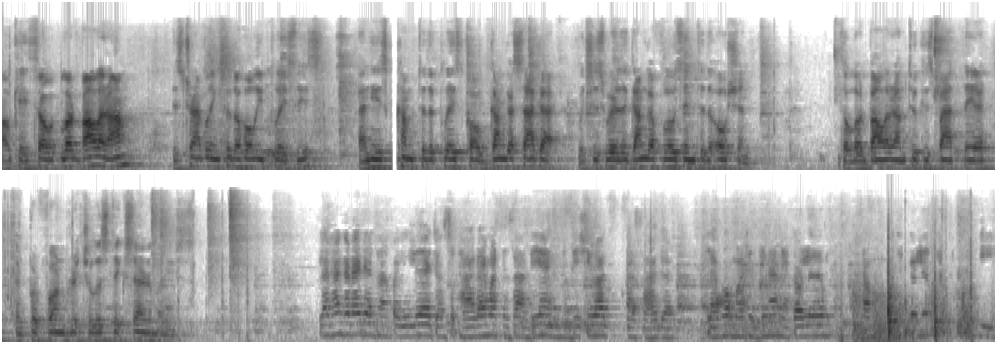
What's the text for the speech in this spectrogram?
Okay, so Lord Balaram is traveling to the holy places and he's come to the place called Ganga Sagar, which is where the Ganga flows into the ocean. So Lord Balaram took his bath there and performed ritualistic ceremonies. และท่านก็ได้เดินทางไปเรื่อยๆ จนสุดท้ายได้มาถึงสถานที่แห่งหนึ่งที่ชื่อว่า กาซาเกิดแล้วพอมาถึงที่นั่นเนี่ยก็เริ่มทำก็เริ่มทำพิธี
